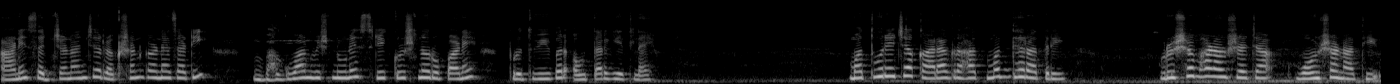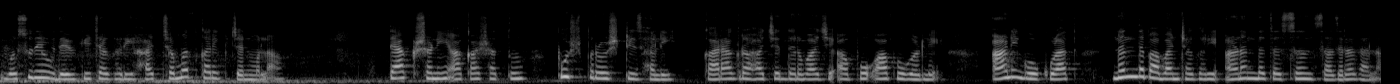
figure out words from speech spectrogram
आणि सज्जनांचे रक्षण करण्यासाठी भगवान विष्णूने श्रीकृष्ण रूपाने पृथ्वीवर अवतार घेतलाय. मथुरेच्या कारागृहात मध्यरात्री वृषभानुष्याच्या वंशनाथी वसुदेव देवकीच्या घरी हा चमत्कारिक जन्मला त्या क्षणी आकाशातून पुष्पवृष्टी झाली. कारागृहाचे दरवाजे आपोआप उघडले आणि गोकुळात नंदबाबांच्या घरी आनंदाचा सण साजरा झाला.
